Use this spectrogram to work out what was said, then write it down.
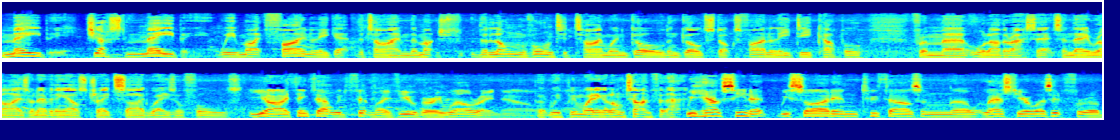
Maybe, just maybe, we might finally get the time, the much, the long vaunted time when gold and gold stocks finally decouple from uh, all other assets and they rise when everything else trades sideways or falls. Yeah, I think that would fit my view very well right now. But we've been waiting a long time for that. We have seen it. We saw it in 2000, uh, last year, was it, for a,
